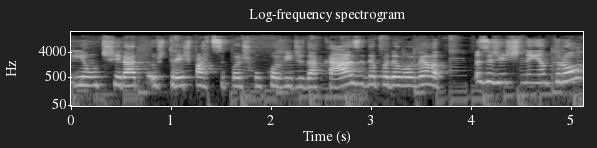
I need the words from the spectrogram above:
iam tirar os três participantes com Covid da casa e depois devolver ela. Mas a gente nem entrou.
